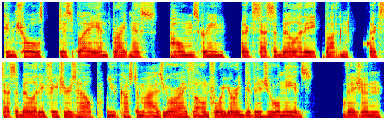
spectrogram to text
Controls. Display and brightness. Home screen. Accessibility button. Accessibility features help you customize your iPhone for your individual needs. Vision,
